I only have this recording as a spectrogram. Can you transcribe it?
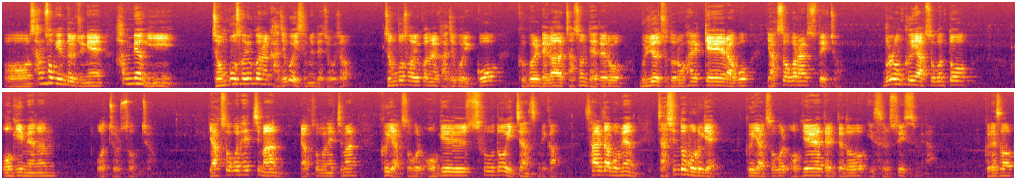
어, 상속인들 중에 한 명이 전부 소유권을 가지고 있으면 되죠, 그죠? 전부 소유권을 가지고 있고 그걸 내가 자손 대대로 물려주도록 할게라고 약속을 할 수도 있죠. 물론 그 약속은 또 어기면은 어쩔 수 없죠. 약속은 했지만 약속은 했지만 그 약속을 어길 수도 있지 않습니까? 살다 보면 자신도 모르게 그 약속을 어겨야 될 때도 있을 수 있습니다. 그래서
